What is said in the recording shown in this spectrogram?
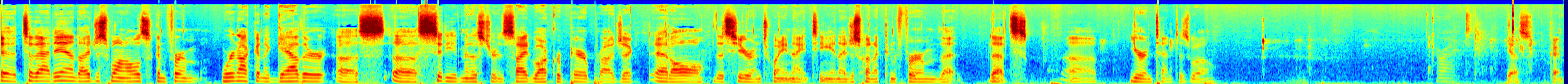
uh, to that end, I just want to also confirm we're not going to gather a city administered sidewalk repair project at all this year in 2019. I just want to confirm that that's uh, your intent as well. Correct. Yes, okay.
